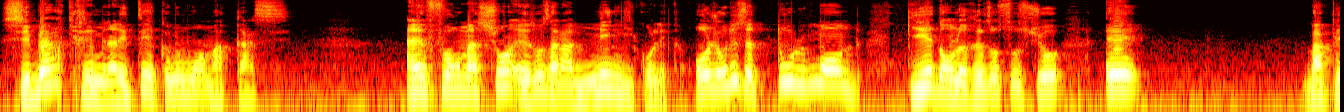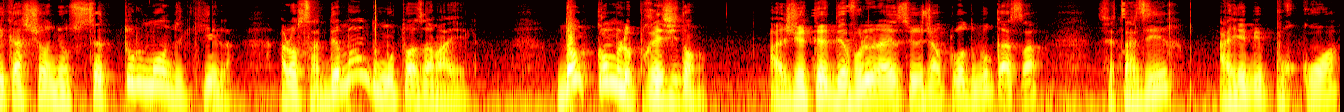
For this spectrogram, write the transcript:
Cybercriminalité ekomi mwa makasi. Information ezozala mingi koleka. Aujourd'hui, c'est tout le monde qui est dans les réseaux sociaux et l'application, c'est tout le monde qui est là. Alors ça demande Mouto Azamael. Donc, comme le président a jeté dévolu sur Jean-Claude Boukassa, c'est-à-dire, Ayebi, pourquoi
